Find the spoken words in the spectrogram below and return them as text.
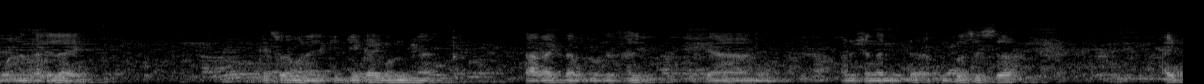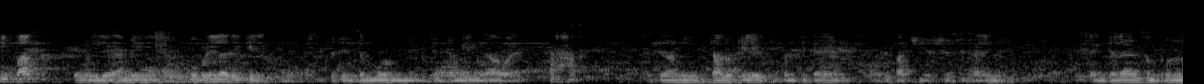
बोलणं झालेलं आहे. ते सुद्धा म्हणाले की जे काही म्हणून या जागा एकदा उपलब्ध झाली त्या अनुषंगाने इथं प्रोसेसचं आय टी पार्क ते म्हणजे आम्ही कुंबळीला देखील त्यांचं मूळ म्हणजे त्यांचं मेन गाव आहे. तिथं आम्ही चालू केली होती पण ती काय फारशी यशस्वी झाली नाही. त्याला संपूर्ण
